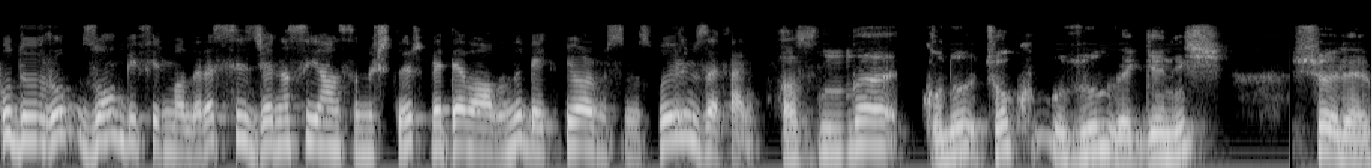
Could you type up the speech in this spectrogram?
Bu durum zombi firmalara sizce nasıl yansımıştır ve devamını bekliyor musunuz? Buyurunuz efendim. Aslında konu çok uzun ve geniş. Şöyle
